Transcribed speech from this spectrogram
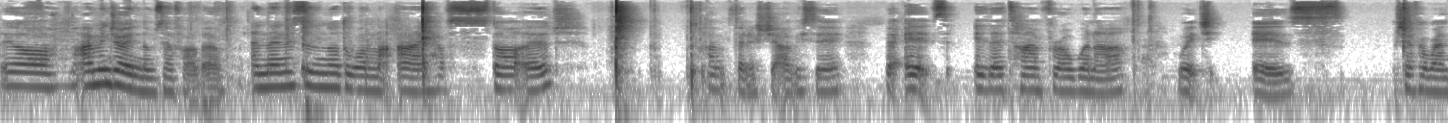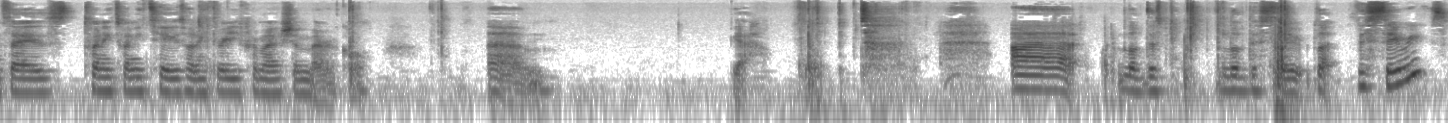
They are, I'm enjoying them so far though. And then this is another one that I have started, haven't finished yet obviously, but it's is a time for a winner which is Sheffield Wednesday's 2022-23 promotion miracle um yeah I love this love this like this series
